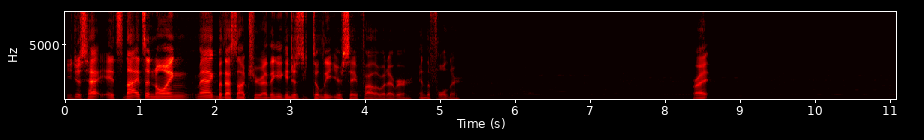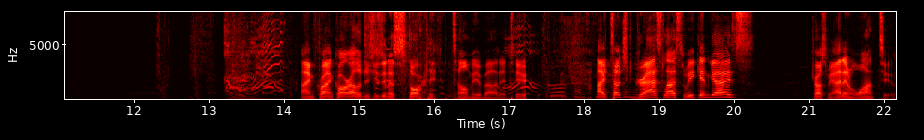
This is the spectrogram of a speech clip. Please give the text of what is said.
you just ha it's not it's annoying mag, but that's not true. I think you can just delete your save file or whatever in the folder. Right? I'm crying car allergy season a started. Tell me about it, dude. I touched grass last weekend, guys. Trust me, I didn't want to.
